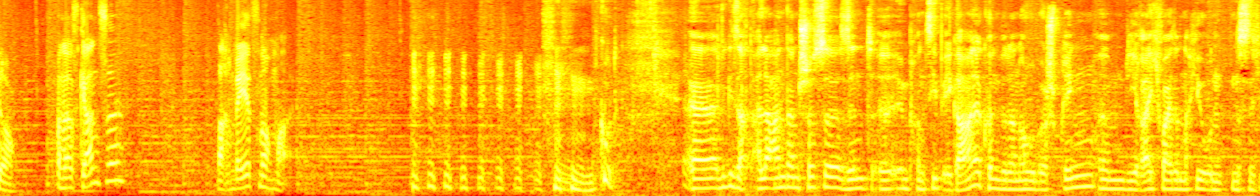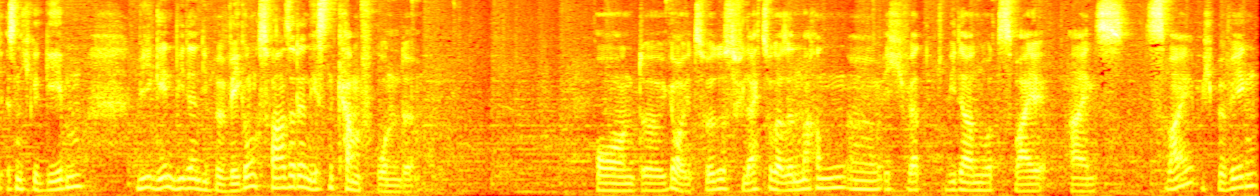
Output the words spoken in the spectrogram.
Ja. Und das Ganze machen wir jetzt nochmal. Hm, gut. Äh, wie gesagt, alle anderen Schüsse sind äh, im Prinzip egal, können wir dann noch überspringen. Ähm, die Reichweite nach hier unten ist nicht, ist nicht gegeben. Wir gehen wieder in die Bewegungsphase der nächsten Kampfrunde. Und äh, ja, jetzt würde es vielleicht sogar Sinn machen. Äh, ich werde wieder nur 2, 1, 2 mich bewegen.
